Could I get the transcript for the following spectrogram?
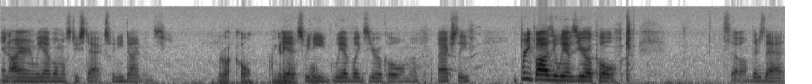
And iron, we have almost two stacks. We need diamonds. What about coal? I'm getting. Yes, we gold. need. We have like zero coal. On the, actually, I'm pretty positive we have zero coal. so there's that.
